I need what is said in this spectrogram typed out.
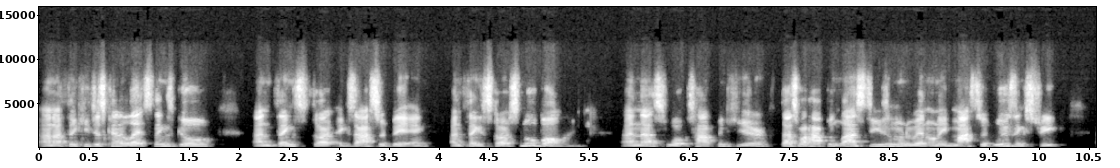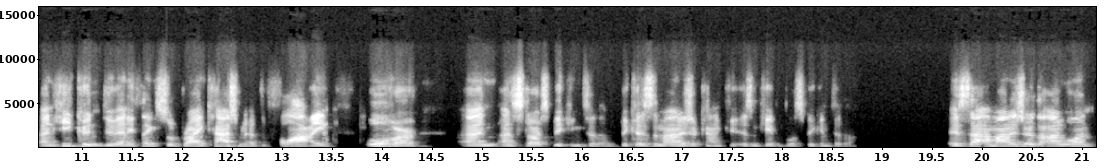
And I think he just kind of lets things go and things start exacerbating and things start snowballing. And that's what's happened here. That's what happened last season when we went on a massive losing streak and he couldn't do anything. So Brian Cashman had to fly over and, and start speaking to them because the manager can't, isn't capable of speaking to them. Is that a manager that I want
